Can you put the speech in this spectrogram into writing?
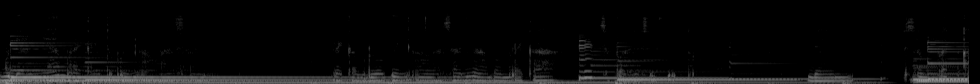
sebenarnya mereka itu punya alasan. Mereka berdua punya alasan kenapa mereka seposesif itu. Dan sempat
